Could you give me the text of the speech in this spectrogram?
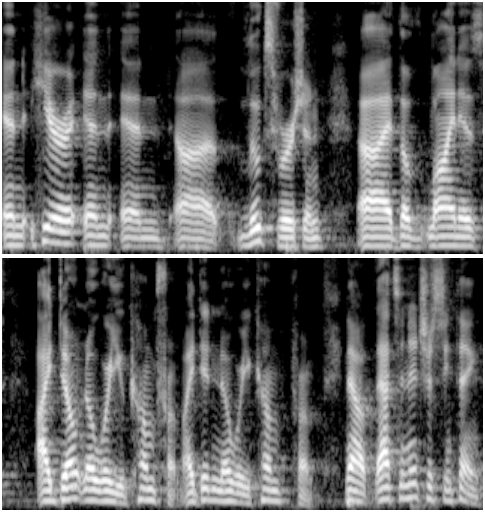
and here in, in uh, Luke's version, uh, the line is, I don't know where you come from. I didn't know where you come from. Now, that's an interesting thing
